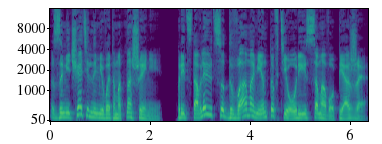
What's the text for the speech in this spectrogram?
Замечательными в этом отношении представляются два момента в теории самого Пиаже.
